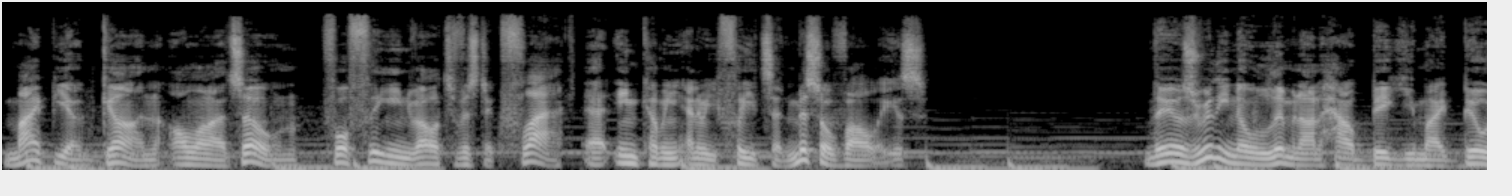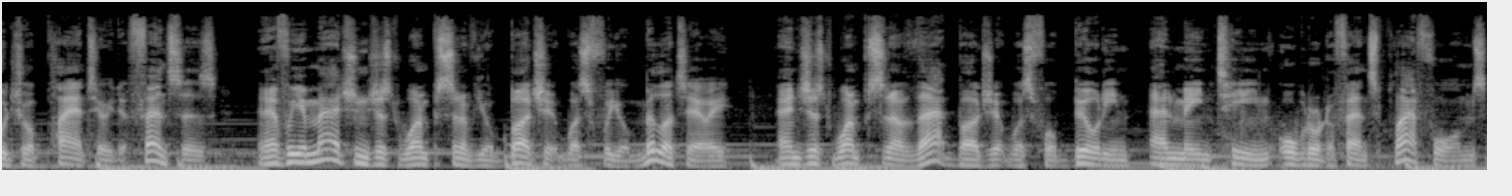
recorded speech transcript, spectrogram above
might be a gun all on its own for flinging relativistic flak at incoming enemy fleets and missile volleys. There's really no limit on how big you might build your planetary defenses, and if we imagine just 1% of your budget was for your military, and just 1% of that budget was for building and maintaining orbital defense platforms,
